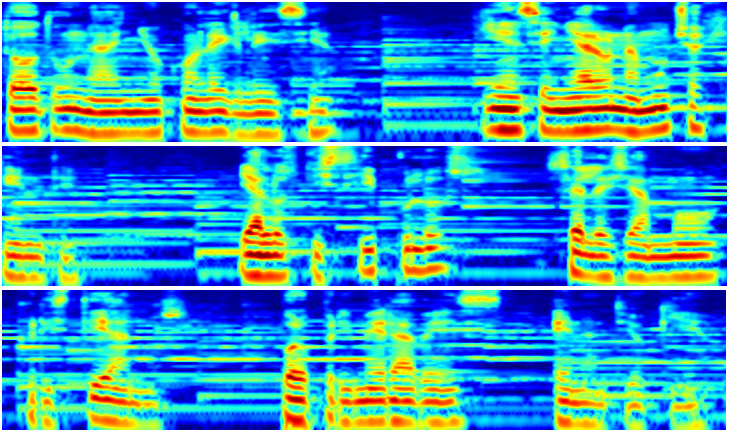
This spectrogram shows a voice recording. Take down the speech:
todo un año con la iglesia y enseñaron a mucha gente, y a los discípulos se les llamó cristianos por primera vez en Antioquía.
